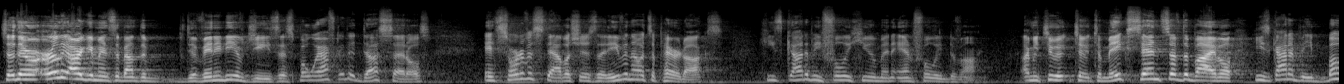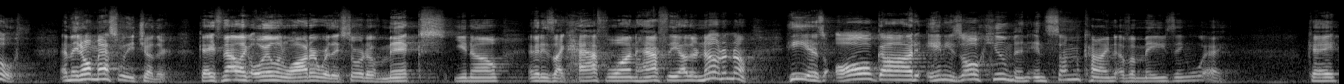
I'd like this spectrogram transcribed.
So there are early arguments about the divinity of Jesus, but after the dust settles, it sort of establishes that even though it's a paradox, he's got to be fully human and fully divine. I mean, to, to, to make sense of the Bible, he's got to be both. And they don't mess with each other. Okay, it's not like oil and water where they sort of mix, you know, and he's like half one, half the other. No, no, no. He is all God and he's all human in some kind of amazing way. Okay?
